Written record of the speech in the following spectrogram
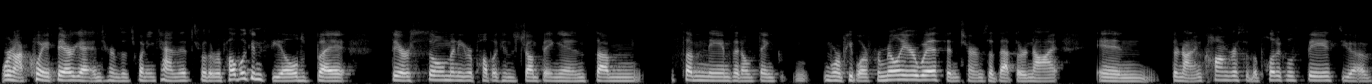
we're not quite there yet in terms of 20 candidates for the Republican field, but there are so many Republicans jumping in. Some some names I don't think more people are familiar with in terms of that they're not in they're not in Congress or the political space. You have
